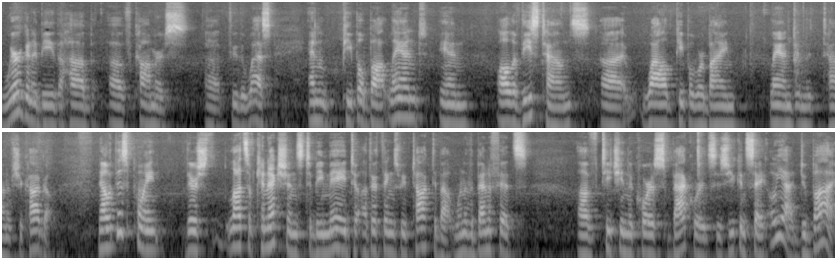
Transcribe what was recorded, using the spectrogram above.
we're going to be the hub of commerce uh, through the west, and people bought land in all of these towns uh, while people were buying land in the town of Chicago. Now, at this point, there's lots of connections to be made to other things we've talked about. One of the benefits of teaching the course backwards is you can say, oh yeah, Dubai.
